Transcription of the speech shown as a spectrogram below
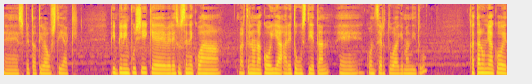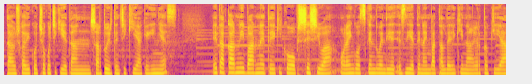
e, espetatiba guztiak. Pinpilin pusik e, bere zuzenekoa Bartzelonako ia aretu guztietan e, kontzertuak eman ditu. Kataluniako eta Euskadiko txoko txikietan sartu irten txikiak eginez. Eta Karni Barnetekiko obsesioa orain gozken duen ez dieten hainbat talderekin agertokia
